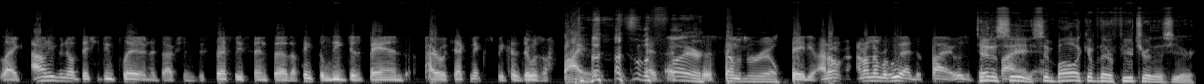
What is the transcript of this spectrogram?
like I don't even know if they should do player introductions, especially since uh, I think the league just banned pyrotechnics because there was a fire. That's the at- at fire. some Unreal. stadium. I don't I don't remember who had the fire. It was a big Tennessee, fire, symbolic of their future this year.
